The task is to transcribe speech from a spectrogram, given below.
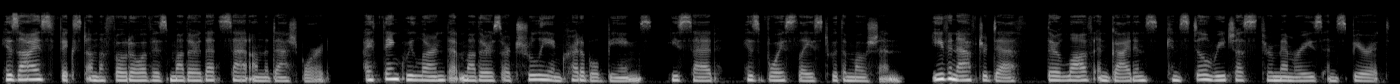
his eyes fixed on the photo of his mother that sat on the dashboard. I think we learned that mothers are truly incredible beings, he said, his voice laced with emotion. Even after death, their love and guidance can still reach us through memories and spirit.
